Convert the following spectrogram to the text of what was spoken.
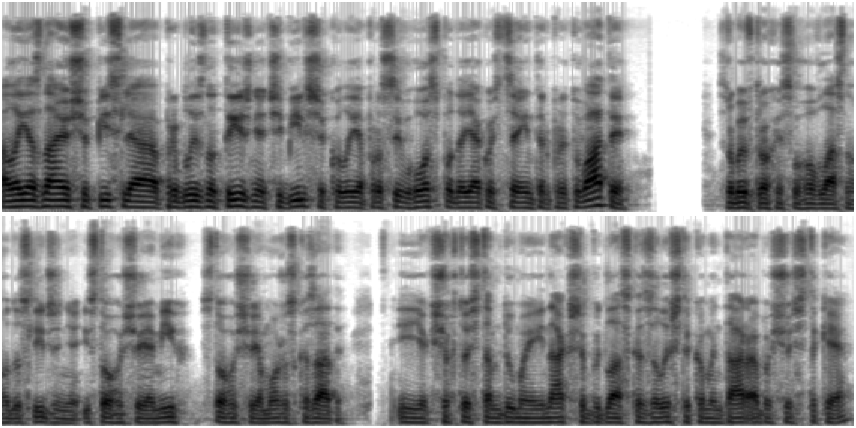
Але я знаю, що після приблизно тижня чи більше, коли я просив Господа якось це інтерпретувати, зробив трохи свого власного дослідження із того, що я міг, з того, що я можу сказати. І якщо хтось там думає інакше, будь ласка, залиште коментар або щось таке.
